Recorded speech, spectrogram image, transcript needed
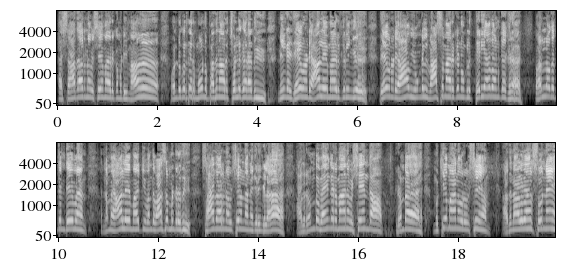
அது சாதாரண விஷயமா இருக்க முடியுமா? ஒன்று ஒருத்தர் மூணு பதினாறு சொல்லுகிறாரு நீங்கள் தேவனுடைய ஆலயமா இருக்கிறீங்க. தேவனுடைய ஆவி உங்கள் வாசமா இருக்குன்னு உங்களுக்கு தெரியாதான்னு கேட்கிறார். பரலோகத்தின் தேவன் நம்ம ஆலயமாக்கி வந்து வாசம் பண்றது சாதாரண விஷயம் நினைக்கிறீங்களா? அது ரொம்ப பயங்கரமான விஷயம்தான். ரொம்ப முக்கியமான ஒரு விஷயம். அதனால தான் சொன்னேன்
